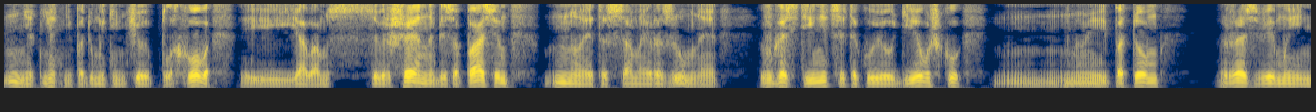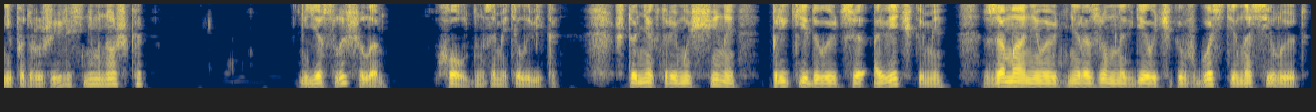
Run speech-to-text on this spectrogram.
Нет, нет, не подумайте ничего плохого, я вам совершенно безопасен, но это самое разумное. В гостинице такую девушку, ну и потом, разве мы не подружились немножко? Я слышала, — холодно заметила Вика, — что некоторые мужчины прикидываются овечками, заманивают неразумных девочек в гости, насилуют,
